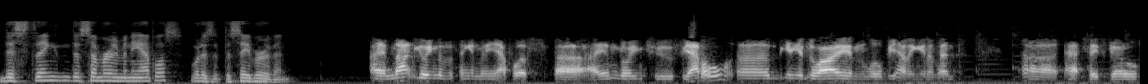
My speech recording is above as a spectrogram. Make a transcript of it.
this thing this summer in Minneapolis? What is it? The Saber event. I am not going to the thing in Minneapolis. Uh, I am going to Seattle uh, at the beginning of July, and we'll be having an event uh, at Safeco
